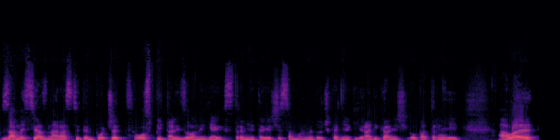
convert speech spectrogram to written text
za mesiac narastie ten počet hospitalizovaných nejak extrémne, tak ešte sa môžeme dočkať nejakých radikálnejších opatrní. Ale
